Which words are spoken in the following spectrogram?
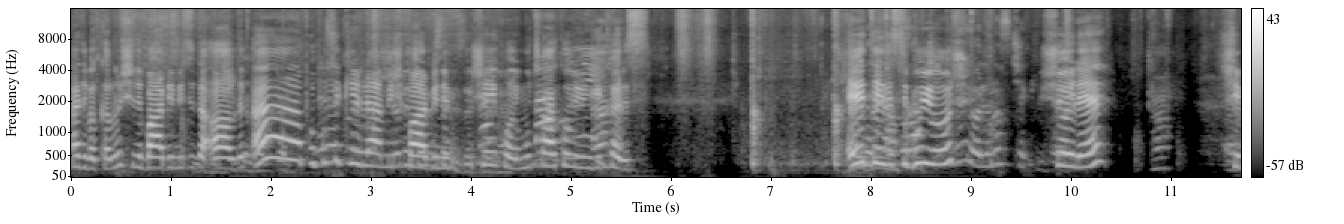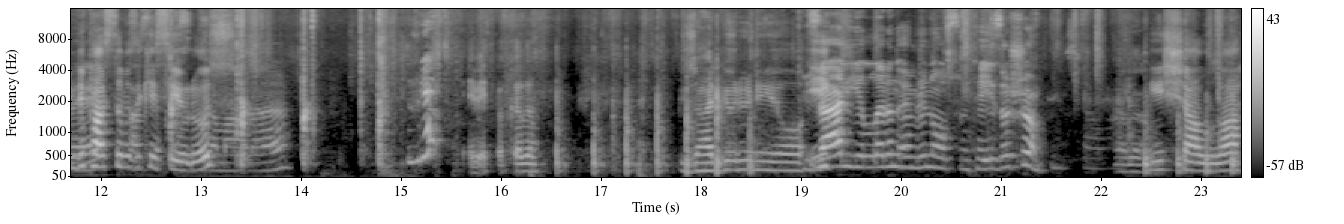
Hadi bakalım şimdi Barbie'mizi de aldık. Aa poposu kirlenmiş Barbie'nin. Şey koy mutfağa koyun yıkarız. Evet teyzesi buyur. Öyle nasıl çekilecek? Şöyle. Şimdi Evet, pastamızı pasta kesiyoruz. zamanı. Evet bakalım. Güzel görünüyor. İlk- Güzel yılların ömrün olsun teyzoşum. İnşallah.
